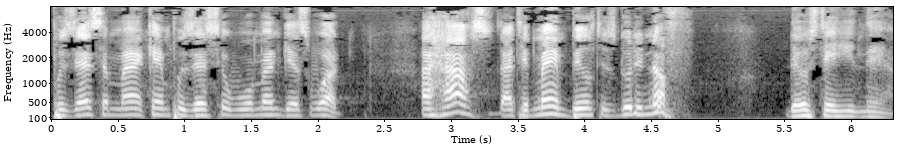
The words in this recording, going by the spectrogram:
possess a man, can't possess a woman, guess what? A house that a man built is good enough. They'll stay in there.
